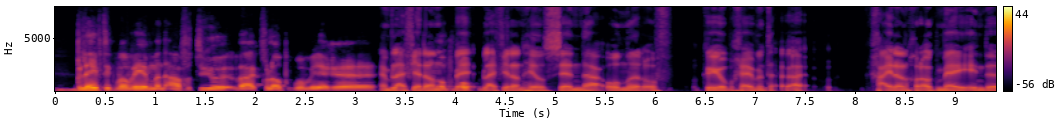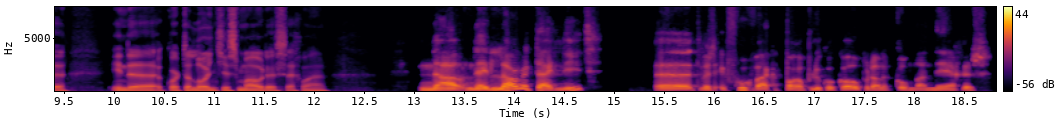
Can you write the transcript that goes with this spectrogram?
beleefde ik wel weer mijn avontuur waar ik voorlopig wel weer... eh, En blijf jij dan, Op- ben- op- blijf je dan heel zen daaronder? Of kun je op een gegeven moment... eh, ga je dan gewoon ook mee in de, in de korte lontjesmodus, zeg maar? Nou, nee, lange tijd niet. Eh tenminste, ik vroeg waar ik een paraplu kon kopen. Nou, dat kon daar nergens.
